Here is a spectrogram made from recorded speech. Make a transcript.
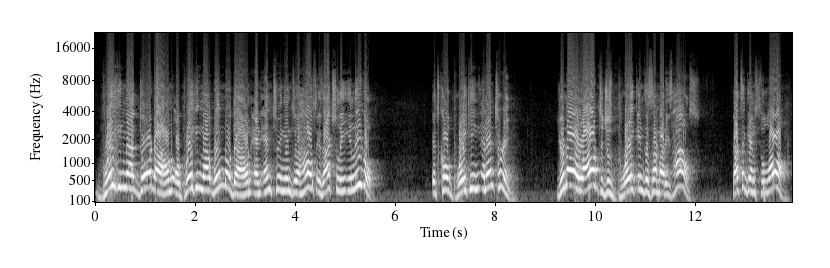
Breaking that door down or breaking that window down and entering into a house is actually illegal. It's called breaking and entering. You're not allowed to just break into somebody's house. That's against the law.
